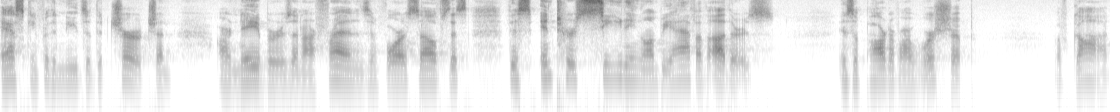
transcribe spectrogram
asking for the needs of the church and our neighbors and our friends and for ourselves, this, this interceding on behalf of others is a part of our worship of God.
